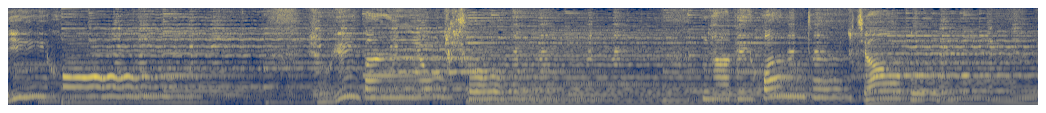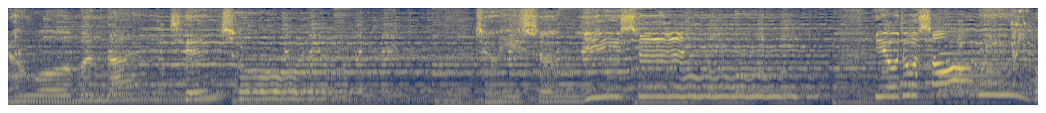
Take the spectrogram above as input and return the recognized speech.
以后，如云般游走，那变幻的脚步。牵手，这一生一世，有多少你我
